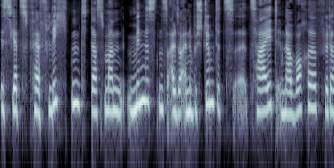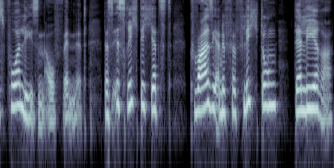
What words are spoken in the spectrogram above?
ist jetzt verpflichtend, dass man mindestens also eine bestimmte Zeit in der Woche für das Vorlesen aufwendet. Das ist richtig jetzt quasi eine Verpflichtung der Lehrer.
